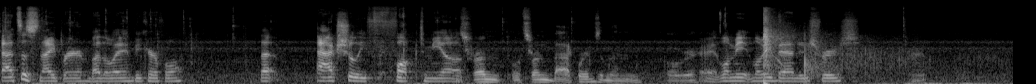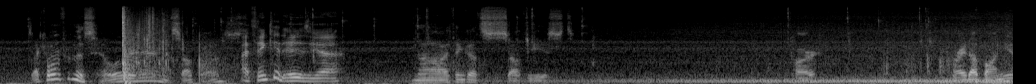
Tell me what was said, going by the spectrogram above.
That's a sniper, by the way. Be careful. That actually fucked me up. Let's run. Let's run backwards and then over. All right, let me let me bandage first. Is that coming from this hill over here in the southwest? I think it is, yeah. No, I think that's southeast. Car. Right up on you.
